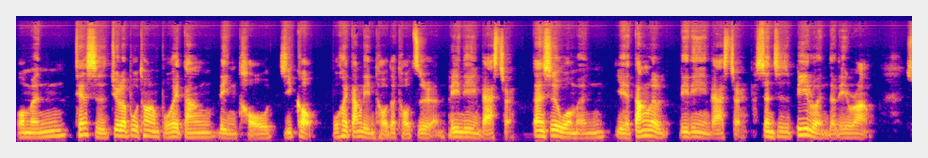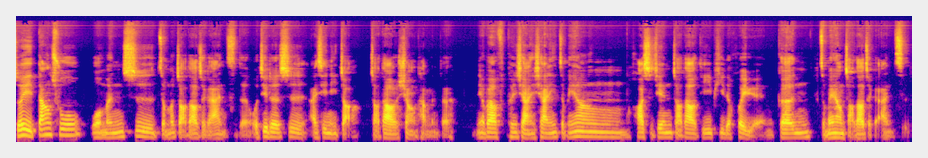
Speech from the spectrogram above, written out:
我们天使俱乐部通常不会当领头机构，不会当领头的投资人 （leading investor），但是我们也当了 leading investor，甚至是 B 轮的 lead round。所以当初我们是怎么找到这个案子的？我记得是 IC 你找找到 Sean 他们的，你要不要分享一下你怎么样花时间找到第一批的会员，跟怎么样找到这个案子的？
